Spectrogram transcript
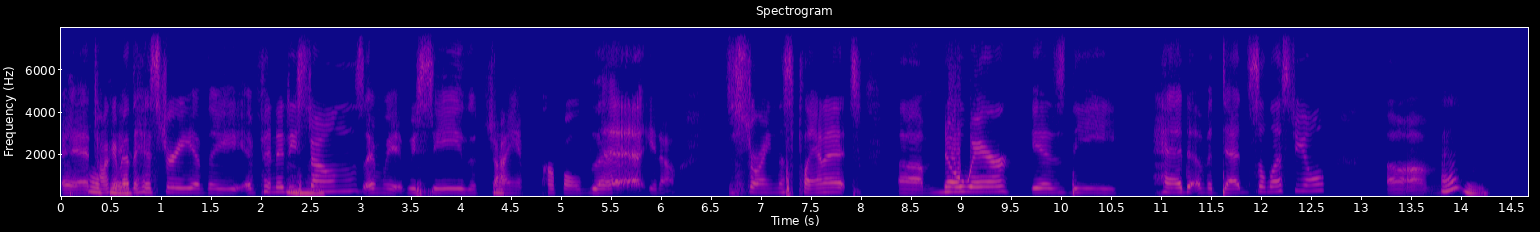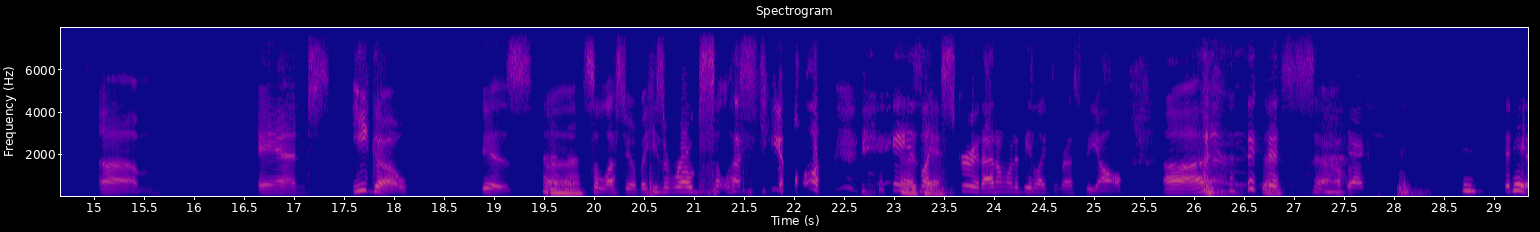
and talking about the history of the Infinity Mhm. Stones, and we we see the giant purple, bleh, you know, destroying this planet. Um, nowhere is the head of a dead celestial. Um, Oh. um, and Ego is uh, Uh-huh. celestial, but he's a rogue celestial. he's Okay. like, screw it, I don't want to be like the rest of y'all. Uh, so Yeah, Hey,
